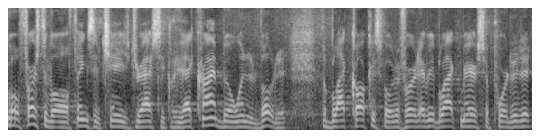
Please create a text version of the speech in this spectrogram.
Well, first of all, things have changed drastically. That crime bill, went and voted, the Black Caucus voted for it. Every black mayor supported it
